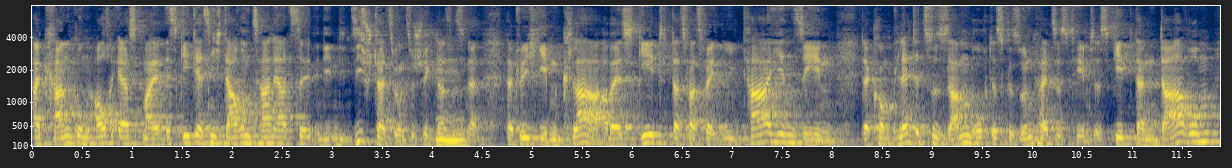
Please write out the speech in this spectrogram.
Erkrankungen auch erstmal... Es geht jetzt nicht darum, Zahnärzte in die Intensivstation Intensivstation zu schicken. Das mhm. ist natürlich jedem klar. Aber es geht, das, was wir in Italien sehen, der komplette Zusammenbruch des Gesundheitssystems. Es geht dann darum,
